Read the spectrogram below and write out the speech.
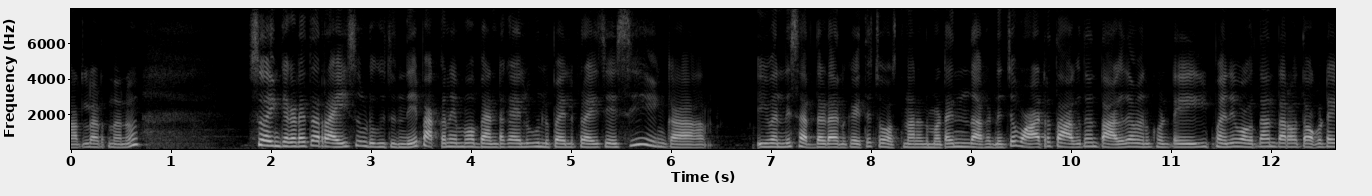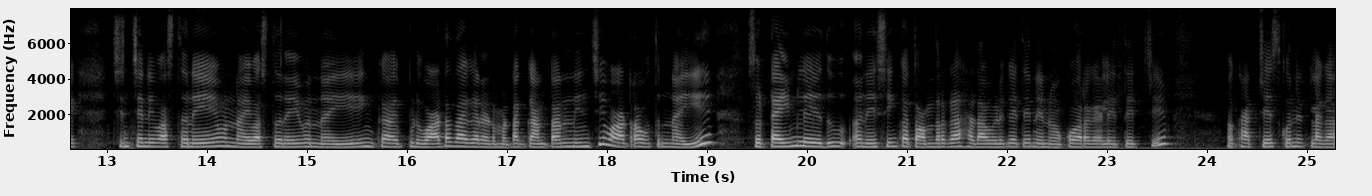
మాట్లాడుతున్నాను. సో ఇంకెక్కడైతే రైస్ ఉడుకుతుంది పక్కనేమో బెండకాయలు ఉల్లిపాయలు ఫ్రై చేసి ఇంకా ఇవన్నీ సర్దడానికి అయితే చూస్తున్నాను అనమాట ఇందాక నుంచి వాటర్ తాగుదాం తాగుదాం అనుకుంటే ఈ పని ఒకదాని తర్వాత ఒకటే చిన్న చిన్నవి వస్తూనే ఉన్నాయి వస్తూనే ఉన్నాయి. ఇంకా ఇప్పుడు వాటర్ తాగారనమాట గంట నుంచి వాటర్ అవుతున్నాయి. సో టైం లేదు అనేసి ఇంకా తొందరగా హడావుడిగా అయితే నేను కూరగాయలు అయితే తెచ్చి కట్ చేసుకొని ఇట్లాగా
